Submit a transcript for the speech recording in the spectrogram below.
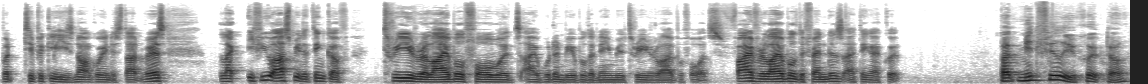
but typically he's not going to start. Whereas, like, if you ask me to think of three reliable forwards, I wouldn't be able to name you three reliable forwards. Five reliable defenders, I think I could. But midfield you could though,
